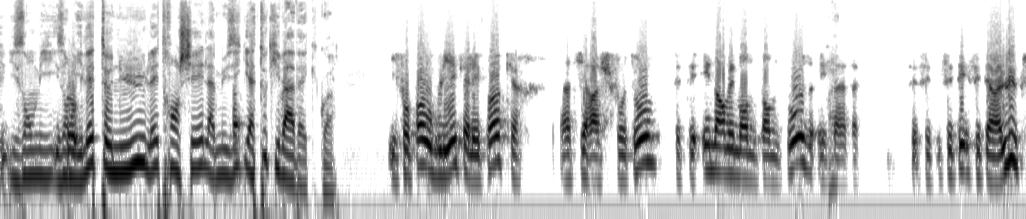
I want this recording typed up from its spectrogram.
Ils ont mis, ils ont mis les tenues, les tranchées, la musique. Il y a tout qui va avec, quoi. Il faut pas oublier qu'à l'époque, un tirage photo, c'était énormément de temps de pause et Ouais. ça, ça- c'est- c'était, c'était un luxe,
